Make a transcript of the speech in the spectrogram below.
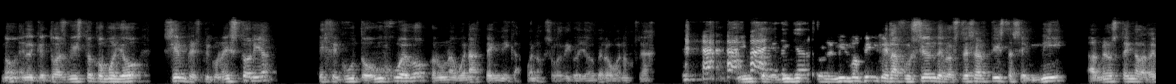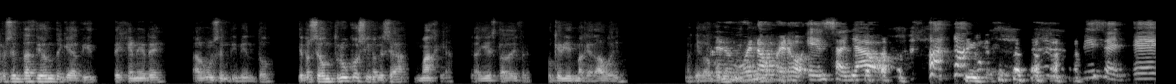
¿no? En el que tú has visto cómo yo siempre explico una historia, ejecuto un juego con una buena técnica. Bueno, eso lo digo yo, pero bueno, o sea, con el mismo fin que la fusión de los tres artistas en mí, al menos tenga la representación de que a ti te genere algún sentimiento. Que no sea un truco, sino que sea magia. Ahí está la diferencia. Qué bien me ha quedado, ¿eh? Pero bueno, pero ensayado. Dicen, eh,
